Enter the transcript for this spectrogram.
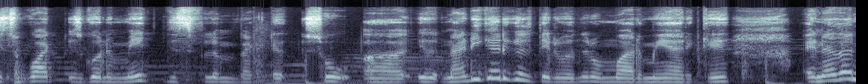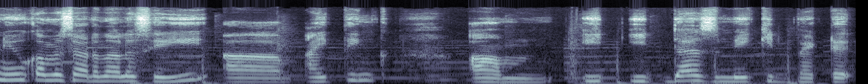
is what is gonna make this film better so நடிகர்கள் தேர்வு வந்து ரொம்ப அருமையாக இருக்குது என்ன தான் நியூ கமர்ஸாக இருந்தாலும் சரி I think it it does make it better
